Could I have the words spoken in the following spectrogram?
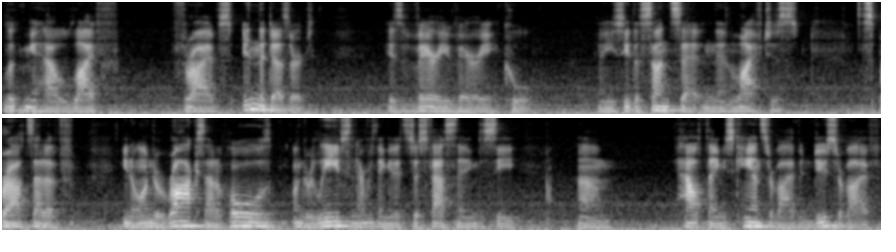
looking at how life thrives in the desert is very, very cool. And you see the sunset, and then life just sprouts out of, you know, under rocks, out of holes, under leaves, and everything. And it's just fascinating to see um, how things can survive and do survive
